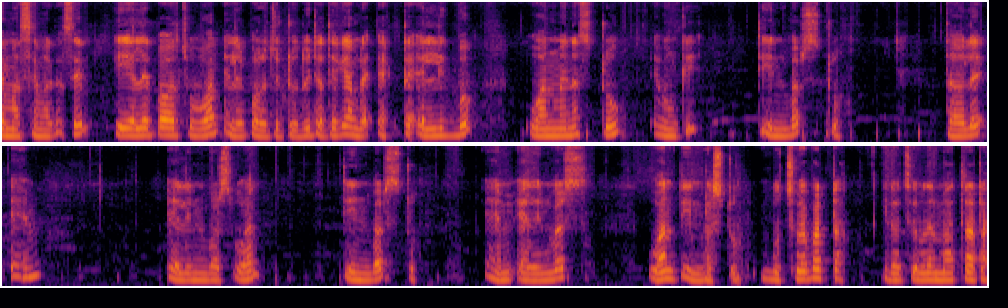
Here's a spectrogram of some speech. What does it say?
এম আছে আমার কাছে। এই এল এর পাওয়ার হচ্ছে ওয়ান এল এর পাওয়ার হচ্ছে টু দুইটা থেকে আমরা একটা এল লিখব ওয়ান মাইনাস টু এবং কি টি ইনভার্স টু তাহলে M L inverse one T inverse two M L inverse one T inverse two বুঝছ ব্যাপারটা? এটা হচ্ছে তোমাদের মাত্রাটা।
